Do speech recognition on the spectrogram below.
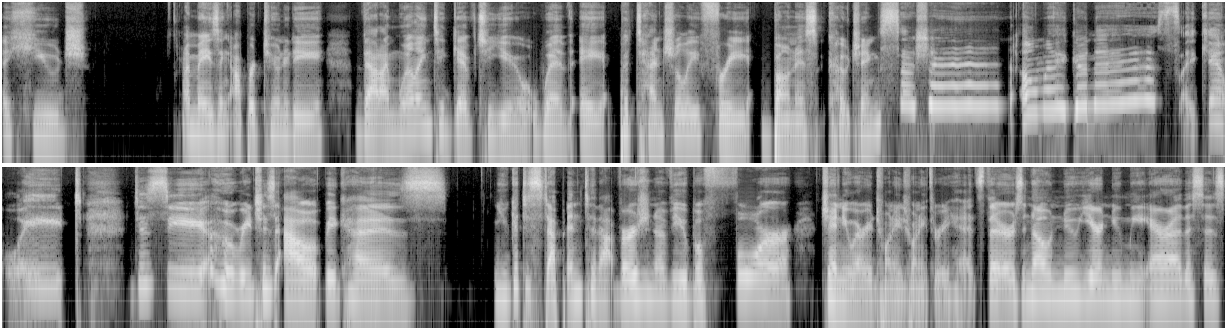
a huge amazing opportunity that I'm willing to give to you with a potentially free bonus coaching session. Oh my goodness. I can't wait to see who reaches out because you get to step into that version of you before January 2023 hits. There's no new year, new me era. This is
